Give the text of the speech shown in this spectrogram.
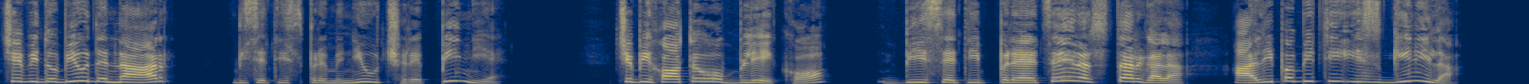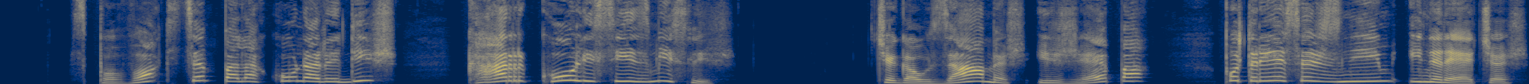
Če bi dobil denar, bi se ti spremenil črepinje. Če bi hotel obleko, bi se ti precej raztrgala ali pa bi ti izginila. S povodcem pa lahko narediš, karkoli si izmisliš. Če ga vzameš iz žepa, potreseš z njim in rečeš:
